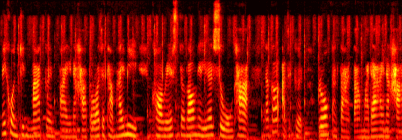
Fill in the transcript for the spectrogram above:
ไม่ควรกินมากเกินไปนะคะ เพราะว่าจะทำให้มีคอเลสเตอรอลในเลือดสูงค่ะ แล้วก็อาจจะเกิดโรคต่างๆตามมาได้นะคะ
